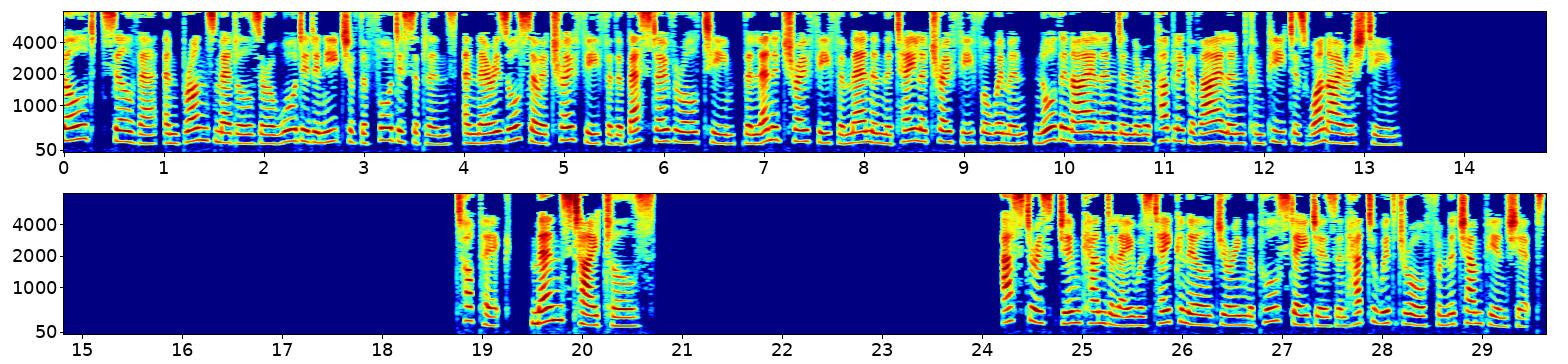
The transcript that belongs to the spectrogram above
Gold, silver, and bronze medals are awarded in each of the four disciplines, and there is also a trophy for the best overall team, the Leonard Trophy for men and the Taylor Trophy for women. Northern Ireland and the Republic of Ireland compete as one Irish team. Topic: Men's titles Asterisk Jim Candelet was taken ill during the pool stages and had to withdraw from the championships.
